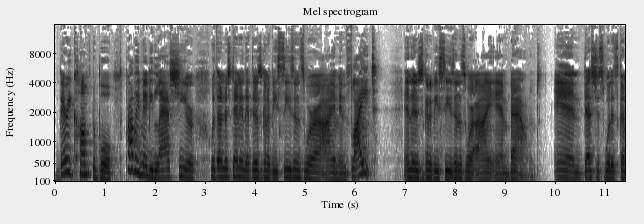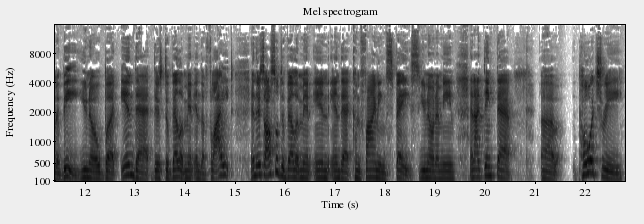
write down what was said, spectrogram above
very comfortable, probably maybe last year, with understanding that there's going to be seasons where I am in flight and there's going to be seasons where I am bound. And that's just what it's going to be, you know. But in that, there's development in the flight, and there's also development in in that confining space. You know what I mean? And I think that uh, poetry.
